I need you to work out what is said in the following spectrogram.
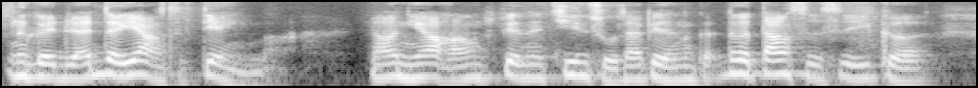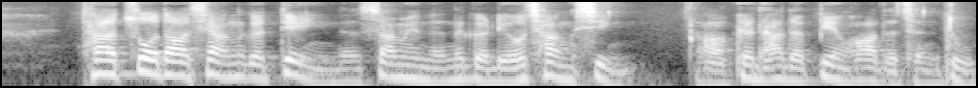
那个人的样子电影嘛，然后你要好像变成金属，再变成那个那个当时是一个，它做到像那个电影的上面的那个流畅性啊，跟它的变化的程度，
